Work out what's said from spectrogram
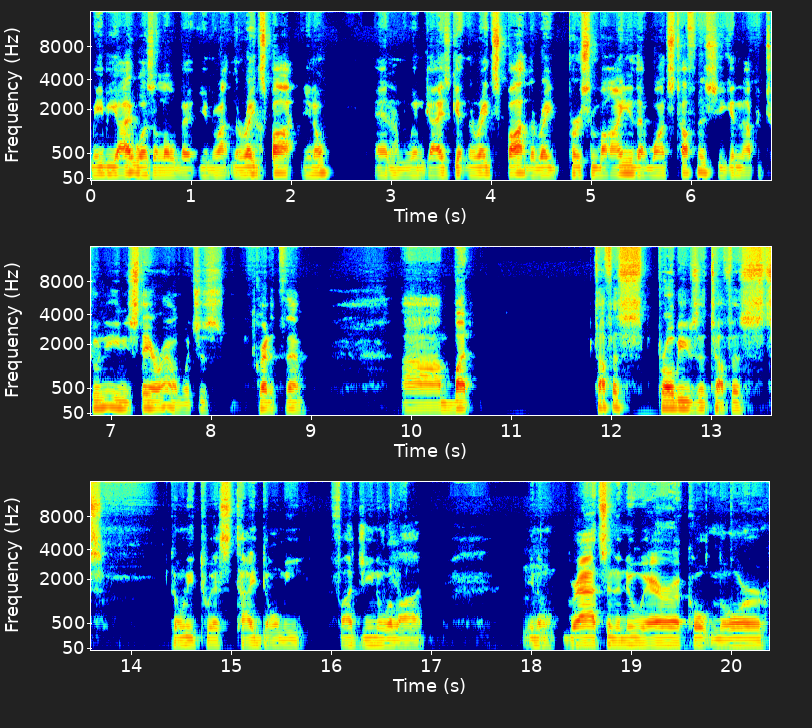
maybe I was a little bit. You're not in the right Yeah. spot, you know. And when guys get in the right spot, the right person behind you that wants toughness, you get an opportunity and you stay around, which is credit to them. Um, but toughest, Proby was the toughest. Tony Twist, Ty Domi, fought Gino a lot. You know, Gratz in the new era, Colton Orr,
